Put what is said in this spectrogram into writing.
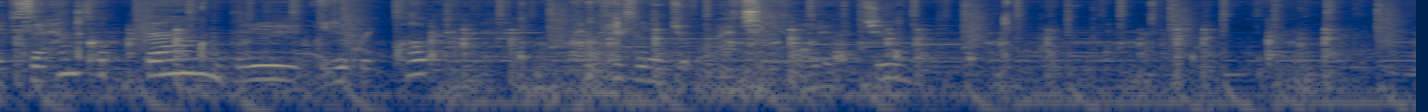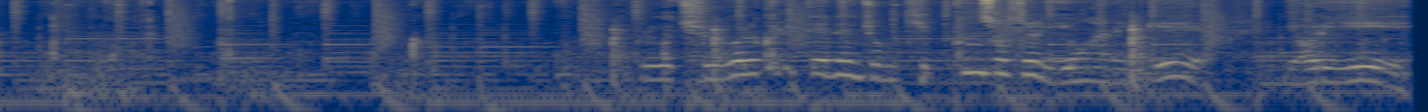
맵쌀 한 컵당 물 7컵 그렇게 해서는 조금 맞추기가 어렵죠. 그리고 죽을 끓일 때는 좀 깊은 솥을 이용하는 게 열이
